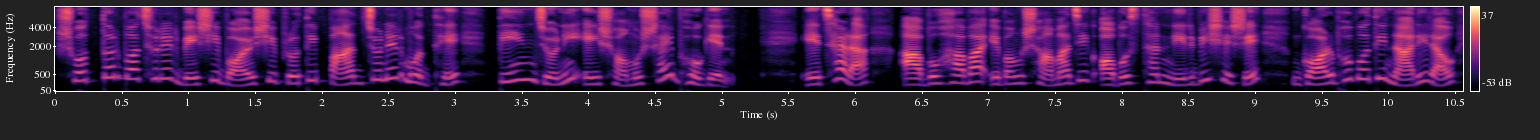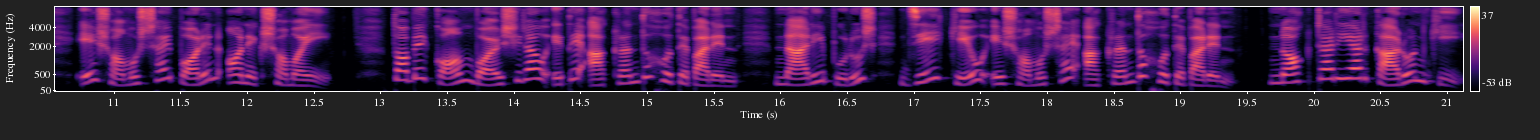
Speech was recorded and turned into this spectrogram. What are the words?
সত্তর বছরের বেশি বয়সী প্রতি পাঁচজনের মধ্যে তিনজনই এই সমস্যায় ভোগেন। এছাড়া, আবহাওয়া এবং সামাজিক অবস্থান নির্বিশেষে গর্ভবতী নারীরাও এ সমস্যায় পড়েন অনেক সময়েই। তবে কম বয়সীরাও এতে আক্রান্ত হতে পারেন। নারী পুরুষ যে কেউ এ সমস্যায় আক্রান্ত হতে পারেন। নকটারিয়ার কারণ কি?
